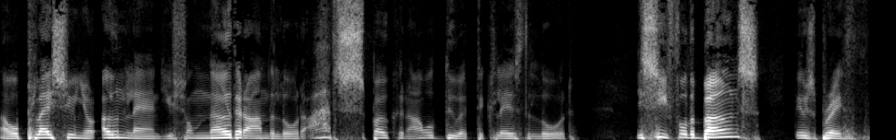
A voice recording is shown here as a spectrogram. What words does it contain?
I will place you in your own land. You shall know that I am the Lord. I have spoken. I will do it, declares the Lord. You see, for the bones, there is breath.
